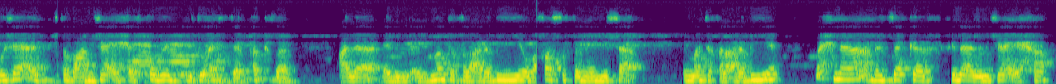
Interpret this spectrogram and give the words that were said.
وجاءت طبعا جائحة كوفيد لتؤثر أكثر على المنطقة العربية وخاصة النساء في المنطقة العربية. وإحنا بتذكر خلال الجائحة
